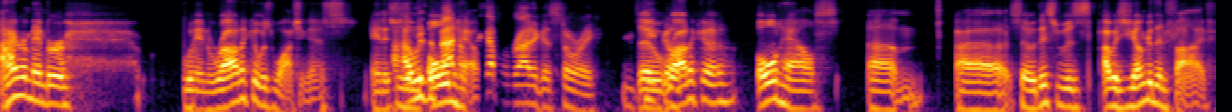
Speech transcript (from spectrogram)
I remember when Rodica was watching us, and this was I in was old about to house. bring up a Rodica story. So. Rodica, old house. Um, uh, so this was I was younger than five,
